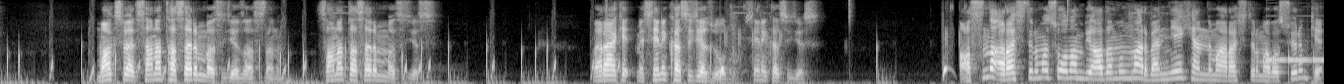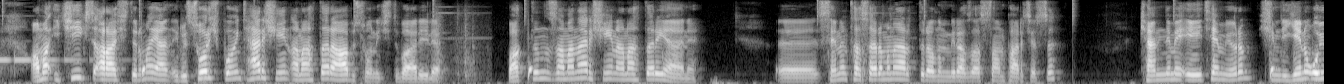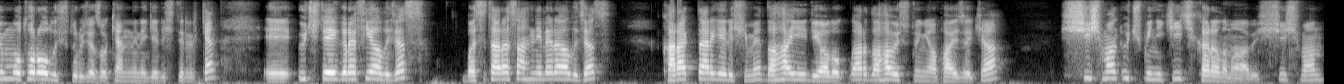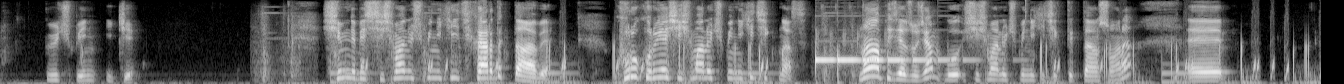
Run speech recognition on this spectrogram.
Maxwell sana tasarım basacağız aslanım. Sana tasarım basacağız. Merak etme seni kasacağız oğlum. Seni kasacağız. Aslında araştırması olan bir adamım var. Ben niye kendime araştırma basıyorum ki? Ama 2x araştırma yani research point her şeyin anahtarı abi sonuç itibariyle. Baktığınız zaman her şeyin anahtarı yani. Ee, senin tasarımını arttıralım biraz aslan parçası. Kendimi eğitemiyorum. Şimdi yeni oyun motoru oluşturacağız o kendini geliştirirken. Ee, 3D grafiği alacağız. Basit ara sahneleri alacağız. Karakter gelişimi, daha iyi diyaloglar, daha üstün yapay zeka. Şişman 3002'yi çıkaralım abi. Şişman 3002. Şimdi biz Şişman 3002'yi çıkardık da abi. Kuru kuruya Şişman 3002 çıkmaz. Ne yapacağız hocam bu Şişman 3002 çıktıktan sonra? Ee,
